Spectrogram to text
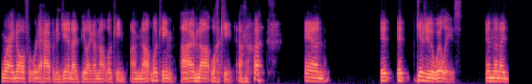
where I know if it were to happen again, I'd be like, I'm not looking. I'm not looking. I'm not looking. and it it gives you the willies. And then I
